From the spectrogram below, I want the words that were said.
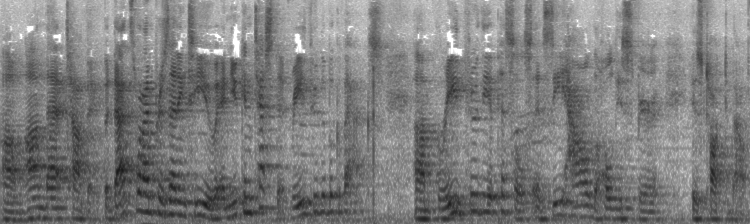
um, on that topic. But that's what I'm presenting to you, and you can test it. Read through the book of Acts, um, read through the epistles, and see how the Holy Spirit is talked about.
